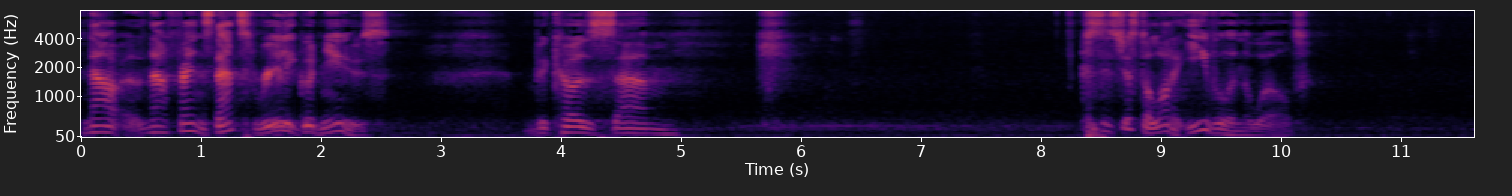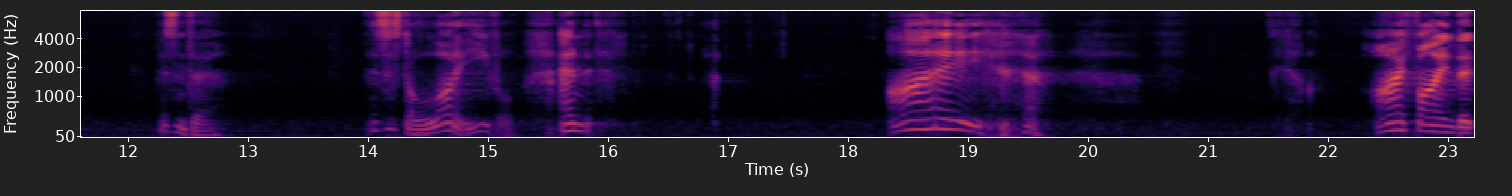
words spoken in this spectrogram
now, now, friends, that's really good news because um, cause there's just a lot of evil in the world isn't there? There's just a lot of evil. And I. I find that,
